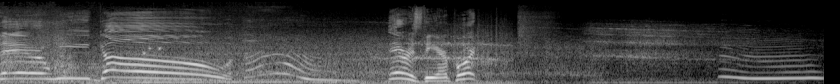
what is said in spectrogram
There we go! Oh. There is the airport. Hmm.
